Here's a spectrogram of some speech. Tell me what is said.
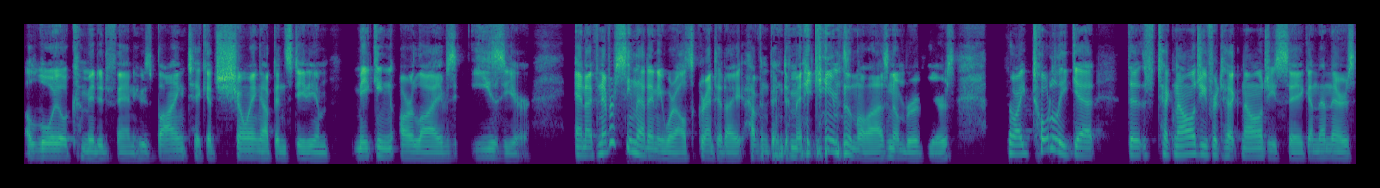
a loyal, committed fan who's buying tickets, showing up in stadium, making our lives easier. And I've never seen that anywhere else. Granted, I haven't been to many games in the last number of years. So I totally get there's technology for technology's sake, and then there's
